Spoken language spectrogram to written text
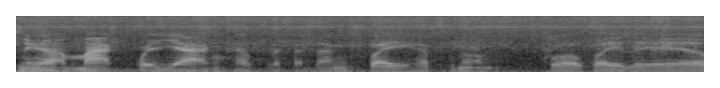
เนื้อมักไว้ย่างครับ แล้วก็ดังไฟครับพี่น้องก่อไฟแล้ว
